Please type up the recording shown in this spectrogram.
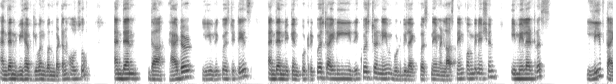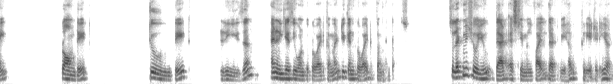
And then we have given one button also. And then the header leave request details. And then you can put request ID, requester name would be like first name and last name combination, email address, leave type, from date, to date, reason, and in case you want to provide comment, you can provide comment also. So let me show you that HTML file that we have created here.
